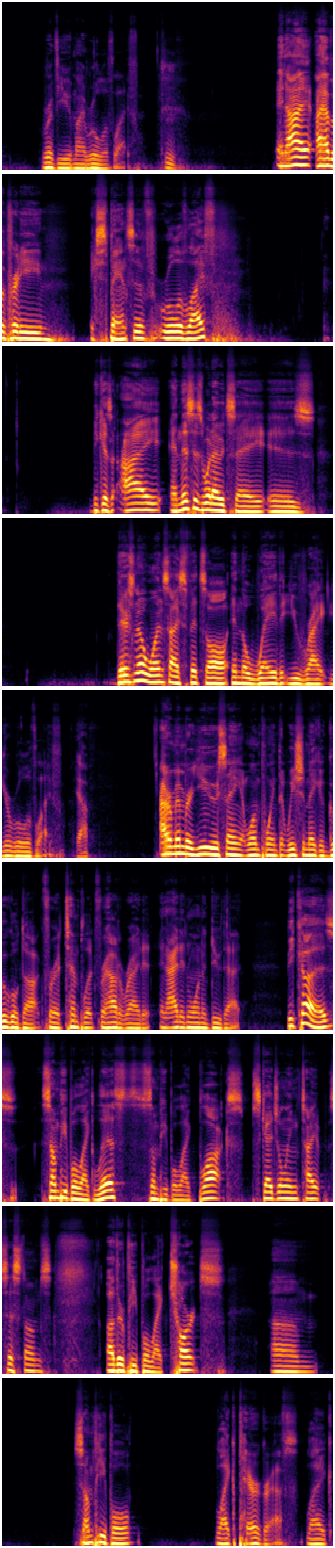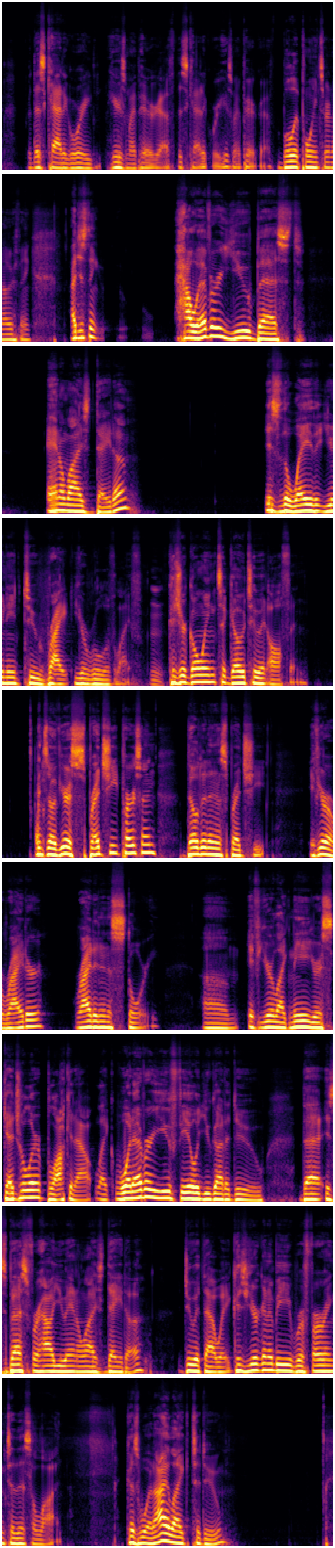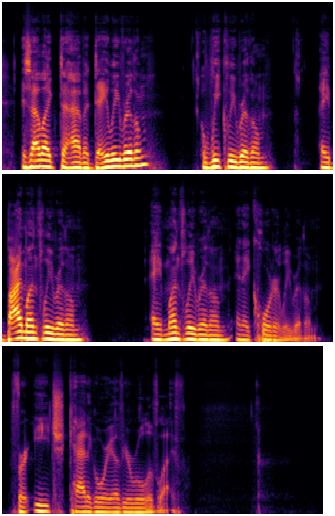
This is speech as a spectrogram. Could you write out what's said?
review my rule of life. Mm. And I, I have a pretty expansive rule of life because I, and this is what I would say is there's no one size fits all in the way that you write your rule of life. yeah. I remember you saying at one point that we should make a Google Doc for a template for how to write it, and I didn't want to do that because some people like lists, some people like blocks, scheduling type systems, other people like charts. Um, some people like paragraphs, like for this category, here's my paragraph. This category, here's my paragraph. Bullet points are another thing. I just think however you best analyze data is the way that you need to write your rule of life Mm. because you're going to go to it often. And so if you're a spreadsheet person, build it in a spreadsheet. If you're a writer, write it in a story. Um, if you're like me, you're a scheduler, block it out. Like whatever you feel you got to do that is best for how you analyze data, do it that way because you're going to be referring to this a lot. Because what I like to do is I like to have a daily rhythm, a weekly rhythm, a bi monthly rhythm, a monthly rhythm, and a quarterly rhythm for each category of your rule of life.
